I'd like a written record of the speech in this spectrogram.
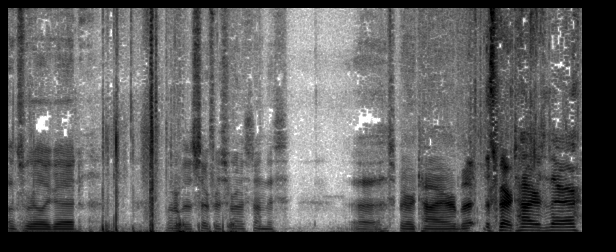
Looks really good. A little bit of surface rust on this uh, spare tire, but the spare tire's there.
